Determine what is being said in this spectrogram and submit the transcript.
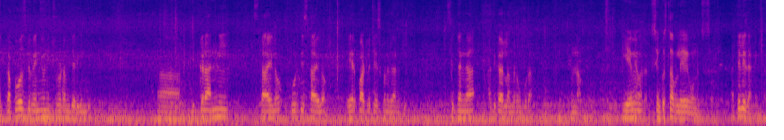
ఈ ప్రపోజ్డ్ వెన్యూని చూడడం జరిగింది. ఇక్కడ అన్ని స్థాయిలో పూర్తి స్థాయిలో ఏర్పాట్లు చేసుకునే దానికి సిద్ధంగా అధికారులందరం కూడా ఉన్నాం ఏమేమి. శంకుస్థాపనలు ఏమి ఉండొచ్చు సార్? తెలియదండి ఇంకా.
